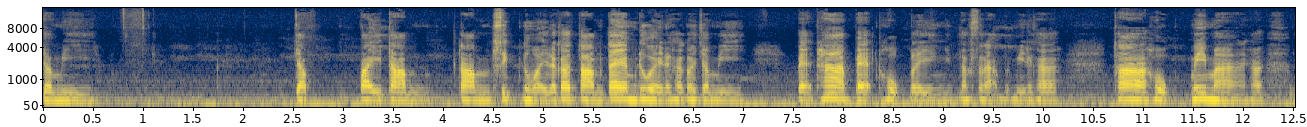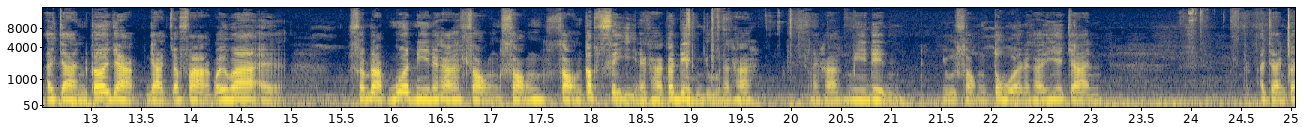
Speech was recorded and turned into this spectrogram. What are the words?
จะมี จับไปตามตามสิบหน่วยแล้วก็ตามแต้มด้วยนะคะ ก็จะมีแปดห้าแปดหกอะไรอย่างนี้ลักษณะแบบนี้นะคะ ถ้าหกไม่มานะคะ อาจารย์ก็อยากอยากจะฝากไว้ว่าเออสำหรับงวดนี้นะคะสองสองสองกับสี่นะคะ ก็เด่นอยู่นะคะนะคะ มีเด่นอยู่สองตัวนะคะที่อาจารย์ อาจารย์ก็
